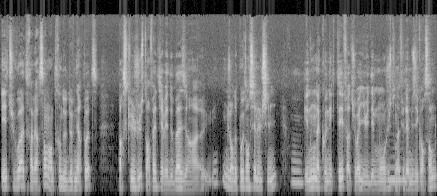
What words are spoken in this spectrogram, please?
Et tu vois, à travers ça, on est en train de devenir potes parce que juste en fait il y avait de base un, une genre de potentiel alchimie. Mm. et nous on a connecté enfin tu vois il y a eu des moments où juste on a fait de la mm. musique ensemble.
